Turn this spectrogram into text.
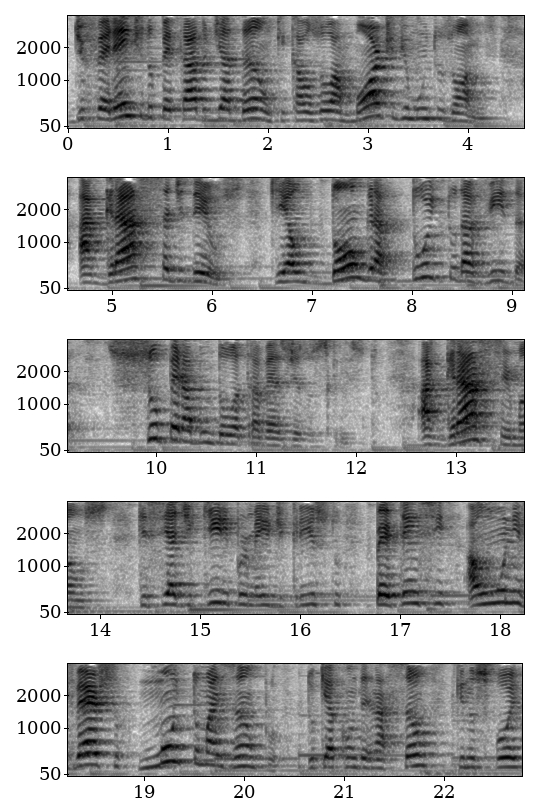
diferente do pecado de Adão, que causou a morte de muitos homens, a graça de Deus, que é o dom gratuito da vida, superabundou através de Jesus Cristo. A graça, irmãos, que se adquire por meio de Cristo, pertence a um universo muito mais amplo do que a condenação que nos foi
